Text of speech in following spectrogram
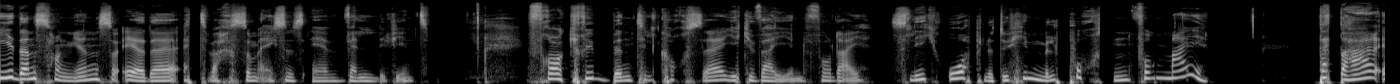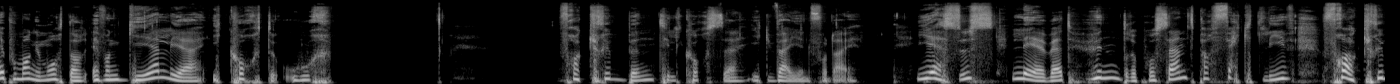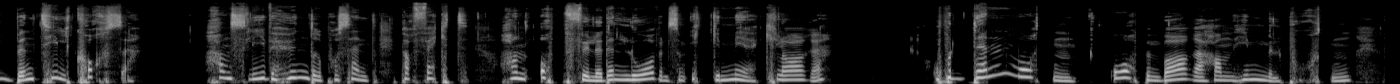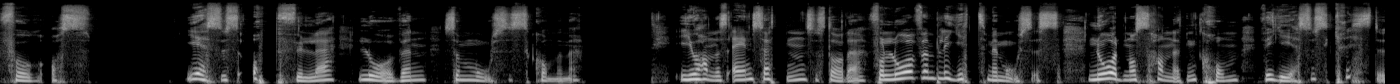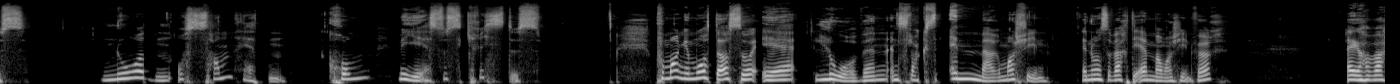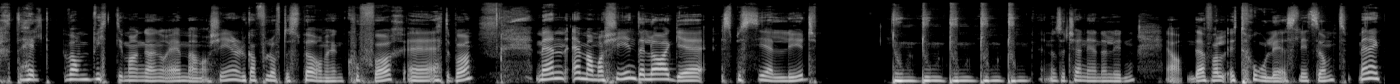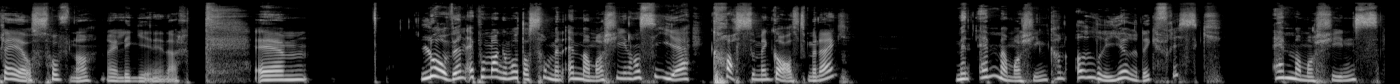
i den sangen så er det et vers som jeg syns er veldig fint. Fra krybben til korset gikk veien for deg. Slik åpnet du himmelporten for meg. Dette her er på mange måter evangeliet i korte ord. Fra krybben til korset gikk veien for deg. Jesus lever et 100% perfekt liv fra krybben til korset. Hans liv er 100% perfekt. Han oppfyller den loven som ikke vi klarer. Og på den måten åpenbarer han himmelporten for oss. Jesus oppfyller loven som Moses kommer med. I Johannes 1, 17 så står det For loven ble gitt med Moses. Nåden og sannheten kom ved Jesus Kristus. Nåden og sannheten kom med Jesus Kristus. På mange måter så er loven en slags MR-maskin. Er det noen som har vært i MR-maskin før? Jeg har vært helt vanvittig mange ganger i MR-maskin, og du kan få lov til å spørre meg hvorfor eh, etterpå. Men MR-maskin det lager spesiell lyd. Dung, dung, dung, dung, dung. Noen som kjenner igjen den lyden? Ja, Det er iallfall utrolig slitsomt. Men jeg pleier å sovne når jeg ligger inni der. Um, loven er på mange måter som en MR-maskin. Han sier hva som er galt med deg. Men MR-maskinen kan aldri gjøre deg frisk. MR-maskinens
